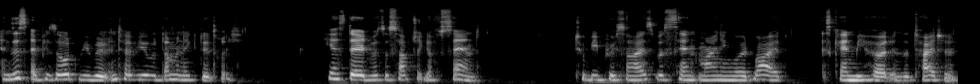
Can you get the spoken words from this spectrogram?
In this episode, we will interview Dominic Dittrich. He has dealt with the subject of sand. To be precise, with sand mining worldwide, as can be heard in the title,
